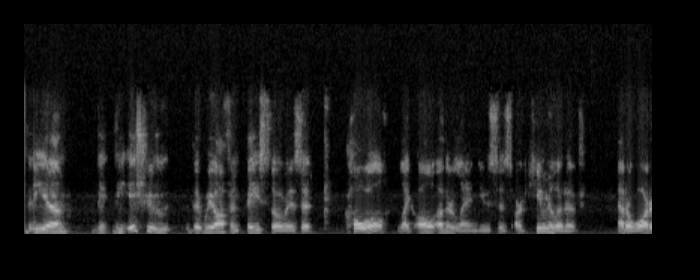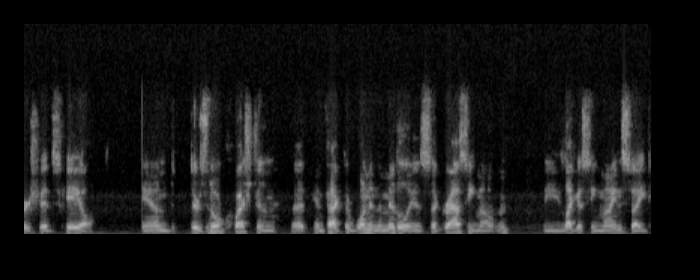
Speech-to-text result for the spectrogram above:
The, uh, the, the issue that we often face, though, is that coal, like all other land uses, are cumulative at a watershed scale. And there's no question that, in fact, the one in the middle is a Grassy Mountain, the legacy mine site.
